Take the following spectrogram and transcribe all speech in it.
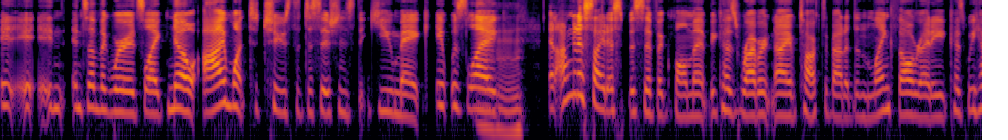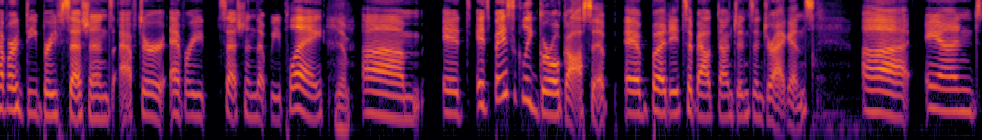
in, in something where it's like no i want to choose the decisions that you make it was like Mhm. and i'm going to cite a specific moment because robert and i have talked about it in length already because we have our debrief sessions after every session that we play Yep. um it's it's basically girl gossip uh, but it's about dungeons and dragons uh and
